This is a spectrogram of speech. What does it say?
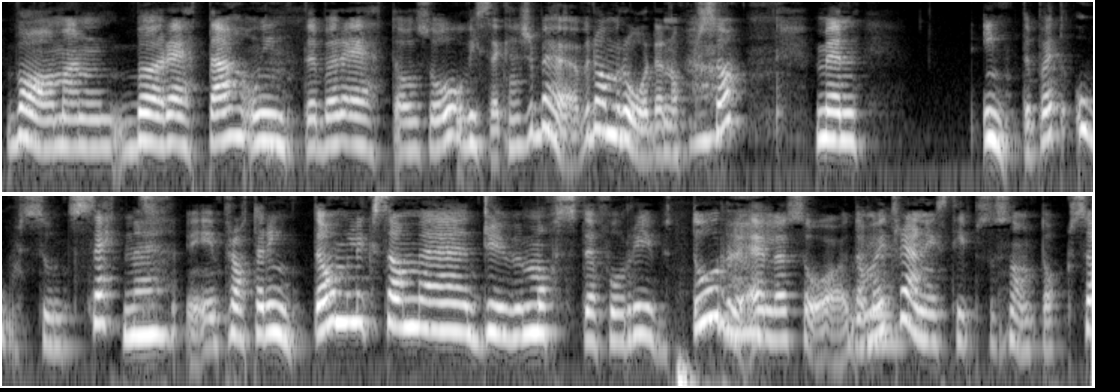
vad man bör äta och inte bör äta och så. Och vissa kanske behöver de råden också. Men inte på ett osunt sätt. Nej. Pratar inte om liksom eh, du måste få rutor eller så. De har ju träningstips och sånt också.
